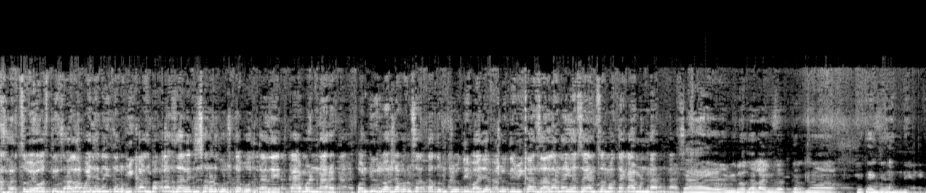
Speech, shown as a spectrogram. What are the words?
खर्च व्यवस्थित झाला पाहिजे नाही तर विकास भकास झाल्याची सरळ गोष्ट बोलतात काय म्हणणार आहे? पंचवीस वर्षापासून सत्ता तुमची होती भाजपची होती विकास झाला नाही असं यांचं मत आहे. काय म्हणणार? असं आहे विरोधाला विरोध करणं हे त्यांची धंदे आहे.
